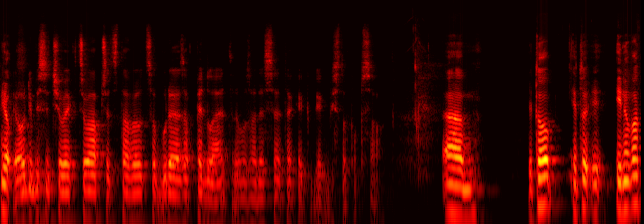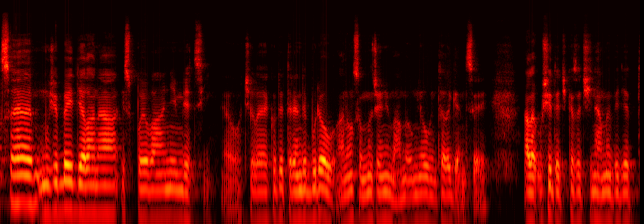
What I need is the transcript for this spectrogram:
Jo. Jo, kdyby si člověk třeba představil, co bude za pět let nebo za deset, tak jak, jak bys to popsal? Um, je to, je to, inovace může být dělaná i spojováním věcí. Jo? Čili jako ty trendy budou, ano, samozřejmě máme umělou inteligenci, ale už i teďka začínáme vidět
